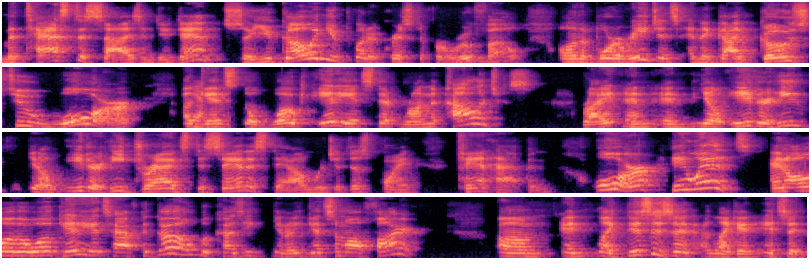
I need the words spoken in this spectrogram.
metastasize and do damage. So you go and you put a Christopher Rufo on the Board of Regents, and the guy goes to war against yeah. the woke idiots that run the colleges, right? And and you know either he you know either he drags DeSantis down, which at this point can't happen, or he wins, and all of the woke idiots have to go because he you know he gets them all fired. Um, and like this is a like an it's a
